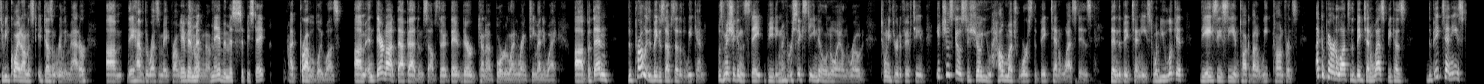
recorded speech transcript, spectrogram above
to be quite honest, it doesn't really matter. Um, they have the resume probably may have been, strong enough. May have been Mississippi State. I probably was. Um, and they're not that bad themselves. They're they're they're kind of borderline ranked team anyway. Uh, but then the probably the biggest upset of the weekend was Michigan State beating number 16 Illinois on the road 23 to 15. It just goes to show you how much worse the Big 10 West is than the Big 10 East. When you look at the ACC and talk about a weak conference, I compare it a lot to the Big 10 West because the Big 10 East,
